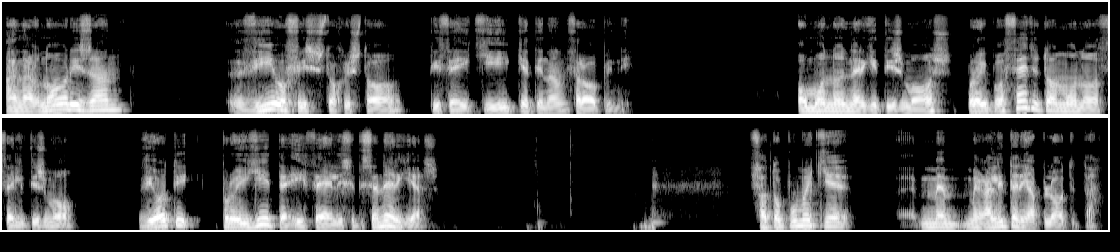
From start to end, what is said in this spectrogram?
Αναγνώριζαν δύο φύσεις στο Χριστό, τη θεϊκή και την ανθρώπινη. Ο μονοενεργητισμός προϋποθέτει τον μονοθελητισμό διότι προηγείται η θέληση της ενέργειας. Θα το πούμε και ε, με μεγαλύτερη απλότητα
